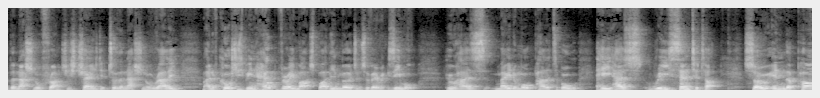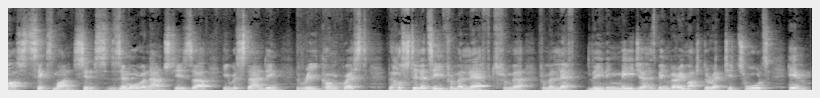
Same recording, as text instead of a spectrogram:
the National Front. She's changed it to the National Rally. And of course, she's been helped very much by the emergence of Eric Zemmour, who has made her more palatable. He has re centered her. So, in the past six months since Zemmour announced his uh, he was standing the reconquest, the hostility from a left, from a from a left-leaning media, has been very much directed towards him.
